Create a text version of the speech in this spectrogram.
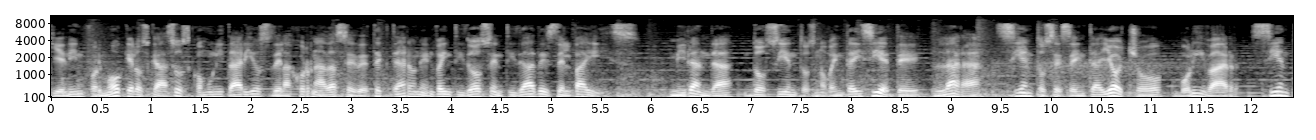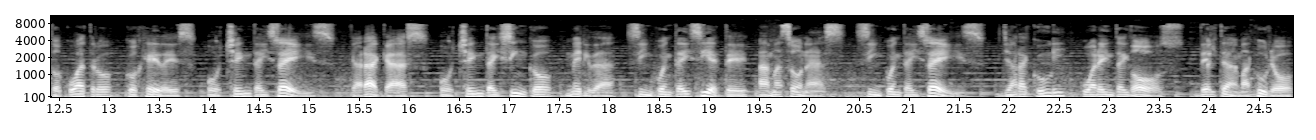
quien informó que los casos comunitarios de la jornada se detectaron en 22 entidades del país. Miranda, 297, Lara, 168, Bolívar, 104, Cojedes, 86, Caracas, 85, Mérida, 57, Amazonas, 56, Yaracuy, 42, Delta Amacuro,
